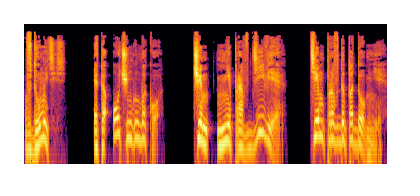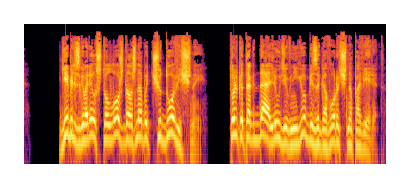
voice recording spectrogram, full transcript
Вдумайтесь, это очень глубоко. Чем неправдивее, тем правдоподобнее. Геббельс говорил, что ложь должна быть чудовищной. Только тогда люди в нее безоговорочно поверят.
